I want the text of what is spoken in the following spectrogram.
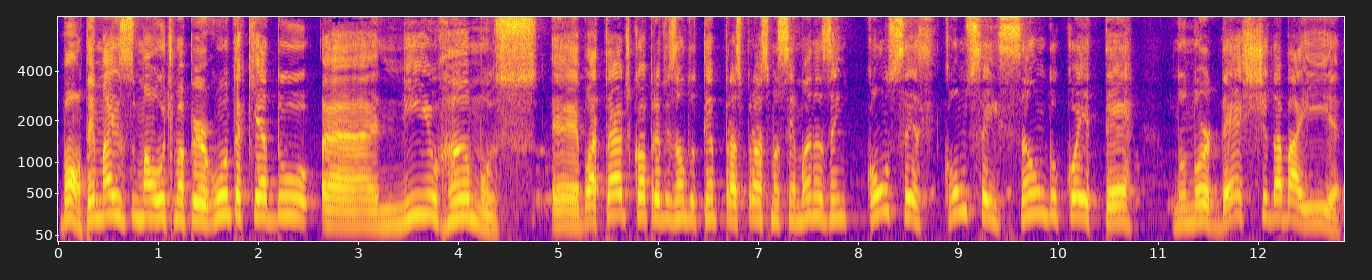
Bom, tem mais uma última pergunta que é do uh, Nio Ramos. É, boa tarde, qual a previsão do tempo para as próximas semanas em Conce Conceição do Coeté, no nordeste da Bahia?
